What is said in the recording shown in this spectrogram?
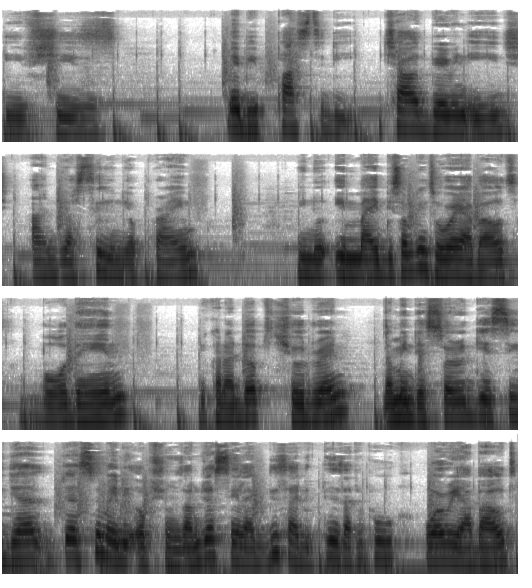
if she's maybe past the childbearing age and you're still in your prime, you know, it might be something to worry about, but then you can adopt children. I mean, there's surrogacy, there, there's so many options. I'm just saying, like, these are the things that people worry about.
